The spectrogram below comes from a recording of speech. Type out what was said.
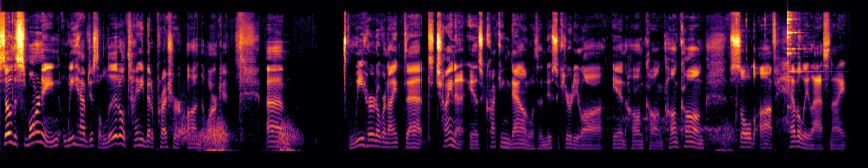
So this morning we have just a little tiny bit of pressure on the market. Um, we heard overnight that China is cracking down with a new security law in Hong Kong. Hong Kong sold off heavily last night,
